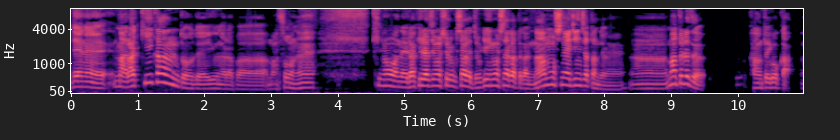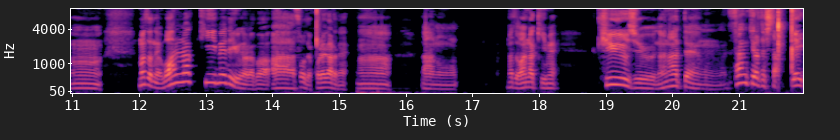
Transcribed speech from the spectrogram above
でね、まあ、ラッキーカウントで言うならば、まあそうね。昨日はね、ラキラジも収録しなかった、ジョギングもしなかったから、何もしない一日だったんだよね。うん。まあ、とりあえず、カウントいこうか。うん。まずはね、ワンラッキー目で言うならば、ああ、そうだよ、これがあるね。うん。あの、まずワンラッキー目。97.3キロでした。イェイ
